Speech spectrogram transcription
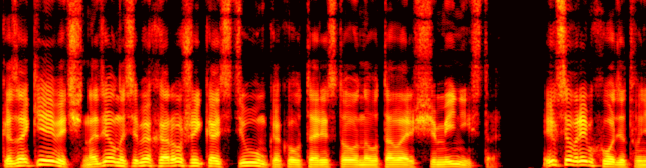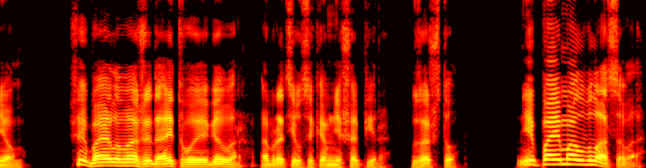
Казакевич надел на себя хороший костюм какого-то арестованного товарища министра и все время ходит в нем. «Шибайлова ожидает выговор», — обратился ко мне Шапира. «За что?» «Не поймал Власова.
